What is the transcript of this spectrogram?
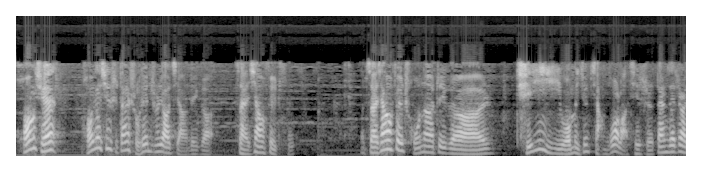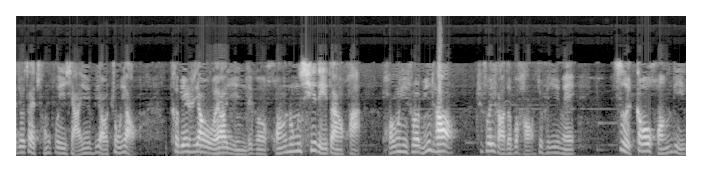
皇权，皇权行使，但首先就是要讲这个宰相废除。宰相废除呢，这个其意义我们已经讲过了，其实，但是在这儿就再重复一下，因为比较重要。特别是要我要引这个黄宗羲的一段话。黄宗羲说明朝之所以搞得不好，就是因为自高皇帝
